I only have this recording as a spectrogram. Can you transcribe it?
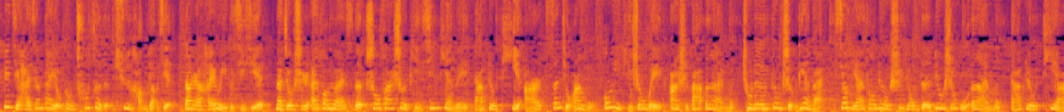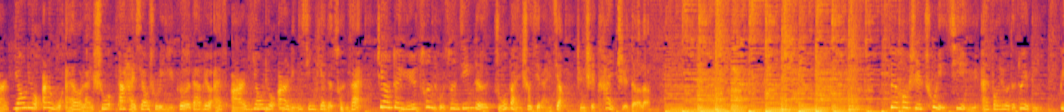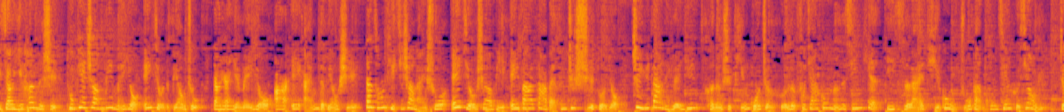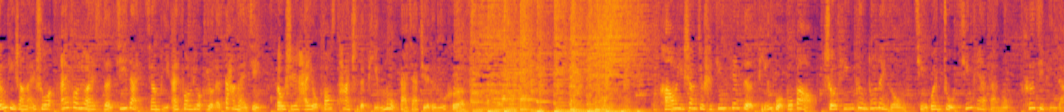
并且还将带有更出色的续航表现。当然，还有一个细节，那就是 iPhone 6s 的收发射频芯片为 WTR 三九二五，工艺提升为二十八 nm。除了更省电外，相比 iPhone 六使用的六十五 nm WTR 幺六二五 L 来说，它还消除了一个 WFR 幺六二零芯片的存在。这样对于寸土寸金的主板设计来讲，真是太值得了。后是处理器与 iPhone 六的对比。比较遗憾的是，图片上并没有 A 九的标注，当然也没有 RAM 的标识。但从体积上来说，A 九是要比 A 八大百分之十左右。至于大的原因，可能是苹果整合了附加功能的芯片，以此来提供主板空间和效率。整体上来说，iPhone 六 S 的基带相比 iPhone 六有了大迈进，同时还有 Force Touch 的屏幕，大家觉得如何？好，以上就是今天的苹果播报。收听更多内容，请关注蜻蜓 FM 科技频道。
